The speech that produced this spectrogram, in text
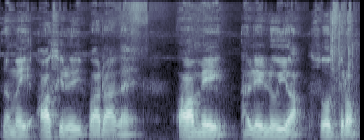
நம்மை ஆசீர்வதிப்பாராக. ஆமே அல்லேலூயா சோத்திரம்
